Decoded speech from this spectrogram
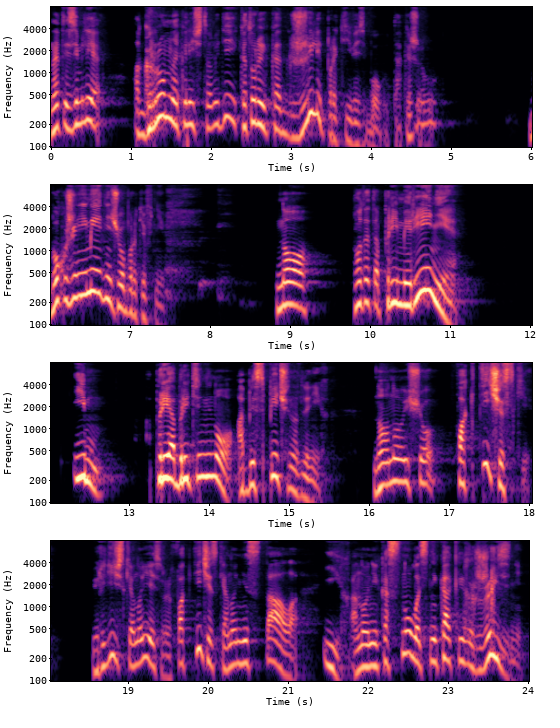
на этой земле огромное количество людей, которые как жили противясь Богу, так и живут. Бог уже не имеет ничего против них. Но вот это примирение им приобретено, обеспечено для них, но оно еще фактически, юридически оно есть уже, фактически оно не стало их, оно не коснулось никак их жизни.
